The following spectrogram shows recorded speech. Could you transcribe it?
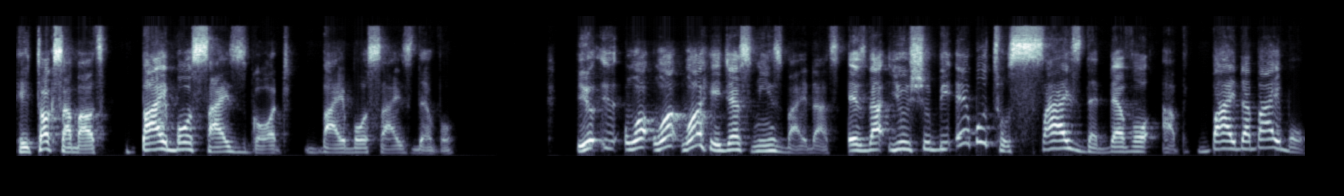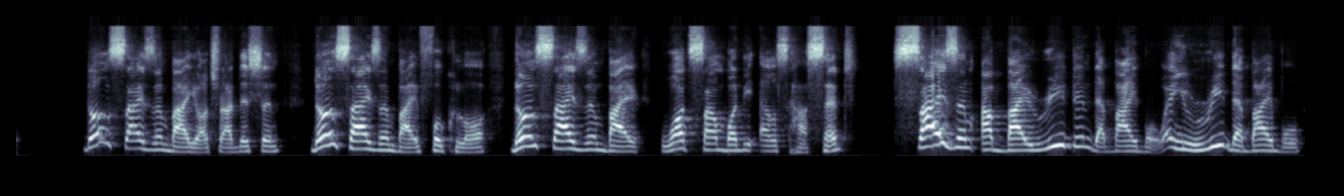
He talks about Bible-sized God, Bible-sized devil. You, what, what, what he just means by that is that you should be able to size the devil up by the Bible. Don't size him by your tradition. Don't size him by folklore. Don't size him by what somebody else has said. Size him up by reading the Bible. When you read the Bible,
